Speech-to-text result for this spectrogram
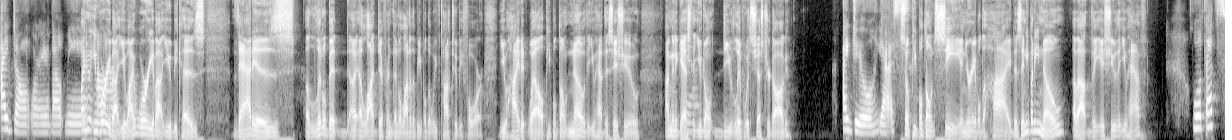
I don't worry about me. Why don't you worry um, about you? I worry about you because that is a little bit a, lot different than a lot of the people that we've talked to before. You hide it well. People don't know that you have this issue. I'm going to guess yeah. that you don't. Do you live with just your dog? I do. Yes. So people don't see, and you're able to hide. Does anybody know about the issue that you have? Well, that's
